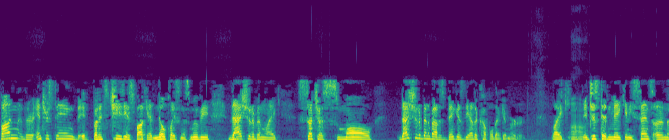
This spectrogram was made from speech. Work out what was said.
fun, they're interesting, it, but it's cheesy as fuck. It had no place in this movie. That should have been like such a small. That should have been about as big as the other couple that get murdered. Like Uh-huh. it just didn't make any sense other than the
